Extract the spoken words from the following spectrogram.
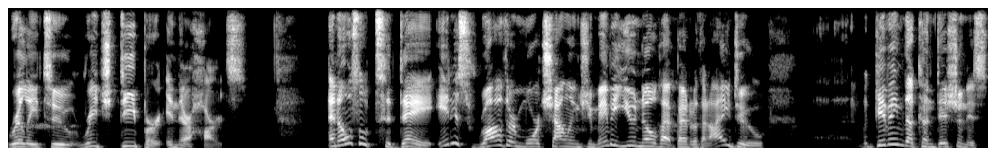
really to reach deeper in their hearts. And also today, it is rather more challenging. Maybe you know that better than I do. Given the condition is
